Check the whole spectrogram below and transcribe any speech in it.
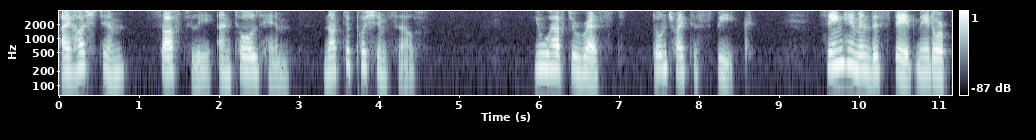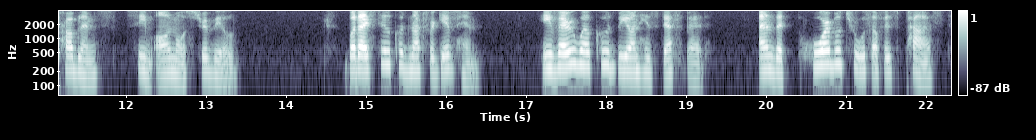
I hushed him softly and told him not to push himself. You have to rest. Don't try to speak. Seeing him in this state made our problems seem almost trivial. But I still could not forgive him. He very well could be on his deathbed, and the horrible truth of his past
